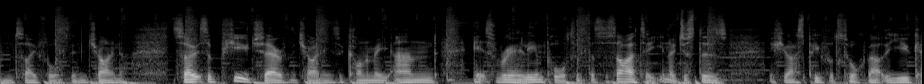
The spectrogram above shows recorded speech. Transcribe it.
and so forth in China. So it's a huge share of the Chinese economy and it's really important for society. You know, just as if you ask people to talk about the UK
